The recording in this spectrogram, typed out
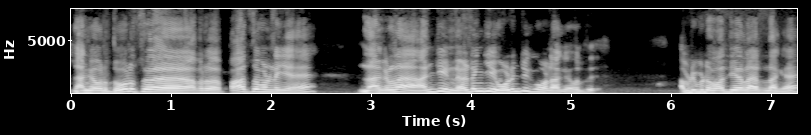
நாங்கள் அவர் தூரத்தில் அவரை பார்த்த உடனேயே நாங்கள்லாம் அஞ்சு நடுங்கி ஒளிஞ்சுக்குவோம் நாங்கள் வந்து. அப்படிப்பட்ட வாத்தியாரெலாம் இருந்தாங்க.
